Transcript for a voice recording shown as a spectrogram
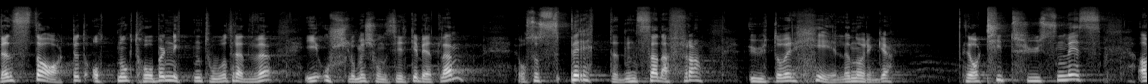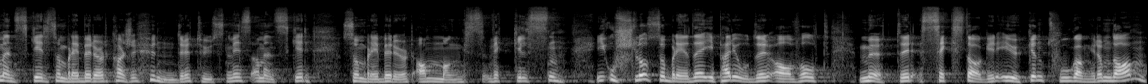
den startet 8.10.1932 i Oslo misjonskirke i Betlehem. Og så spredte den seg derfra utover hele Norge. Det var titusenvis av mennesker som ble berørt, kanskje hundretusenvis av mennesker som ble berørt av Mangs-vekkelsen. I Oslo så ble det i perioder avholdt møter seks dager i uken, to ganger om dagen.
